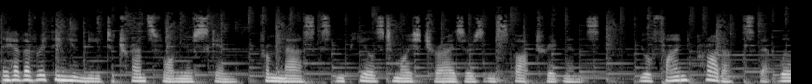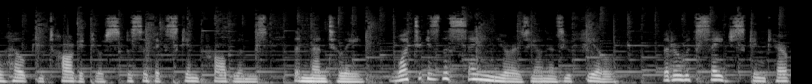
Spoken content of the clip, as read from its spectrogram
they have everything you need to transform your skin, from masks and peels to moisturizers and spot treatments. You'll find products that will help you target your specific skin problems. Then mentally, what is the saying you're as young as you feel? Better with Sage skincare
